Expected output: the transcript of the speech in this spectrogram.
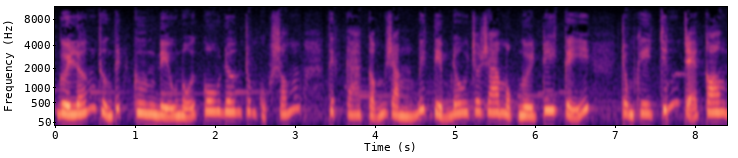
Người lớn thường thích cương điệu nỗi cô đơn trong cuộc sống, thích ca cẩm rằng biết tìm đâu cho ra một người tri kỷ, trong khi chính trẻ con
